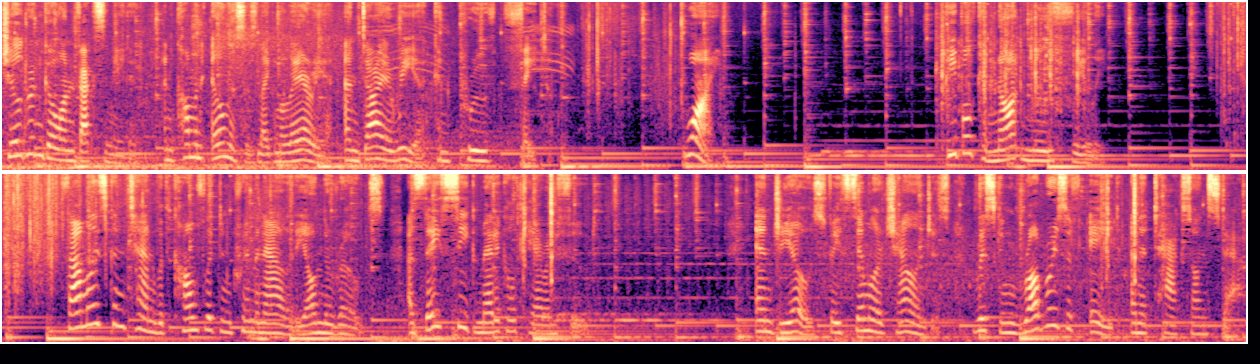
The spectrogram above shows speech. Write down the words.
Children go unvaccinated, and common illnesses like malaria and diarrhea can prove fatal. Why? People cannot move freely. Families contend with conflict and criminality on the roads as they seek medical care and food. NGOs face similar challenges, risking robberies of aid and attacks on staff.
